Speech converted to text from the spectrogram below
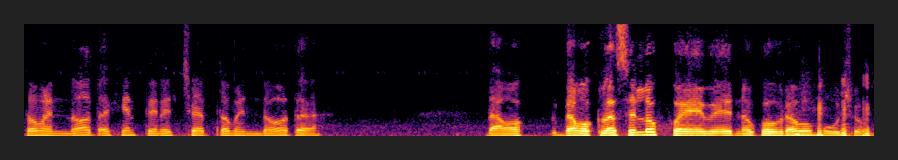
Tomen nota, gente en el chat, tomen nota. Damos, damos clases los jueves, no cobramos mucho.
